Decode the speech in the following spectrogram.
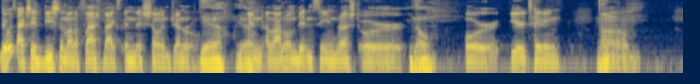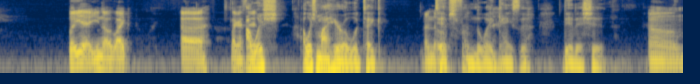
there was actually a decent amount of flashbacks in this show in general. Yeah, yeah. And a lot of them didn't seem rushed or no. or irritating. Nope. Um, but yeah, you know, like, uh, like I said, I wish I wish my hero would take tips from the way Gangsta did that shit. Um,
